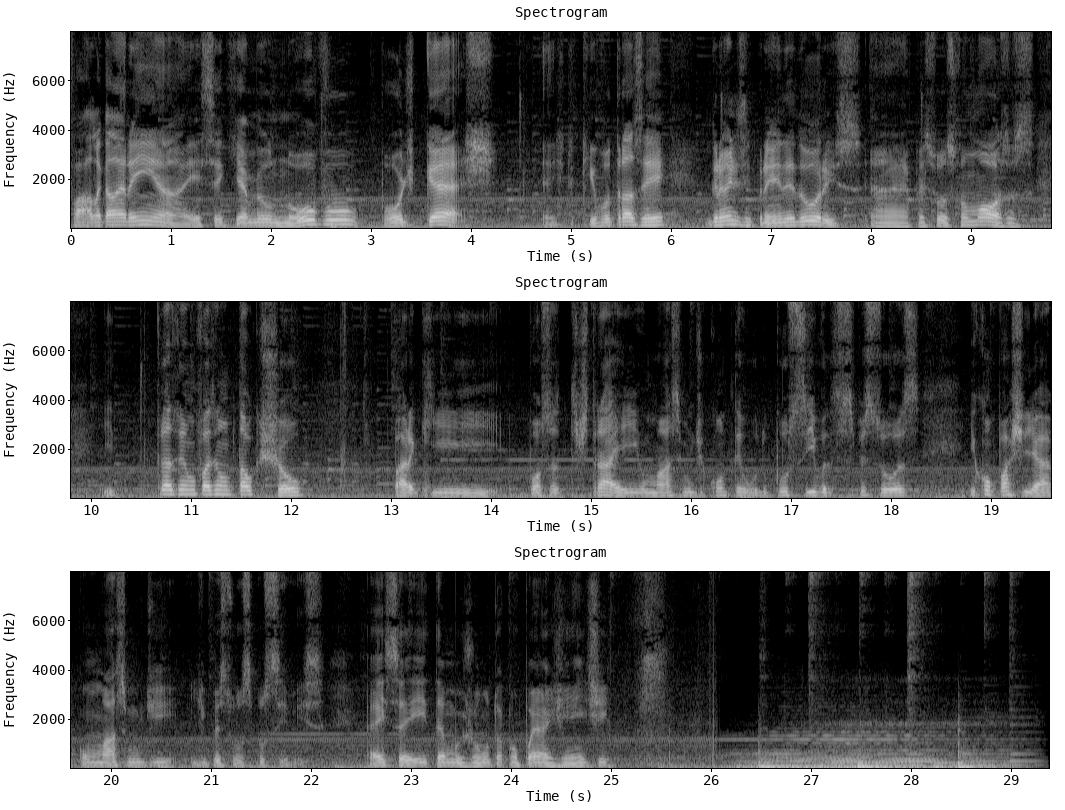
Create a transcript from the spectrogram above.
Fala galerinha, esse aqui é meu novo podcast. É este aqui eu vou trazer grandes empreendedores, é, pessoas famosas e trazer um, fazer um talk show para que possa extrair o máximo de conteúdo possível dessas pessoas e compartilhar com o máximo de, de pessoas possíveis. É isso aí, tamo junto, acompanha a gente.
